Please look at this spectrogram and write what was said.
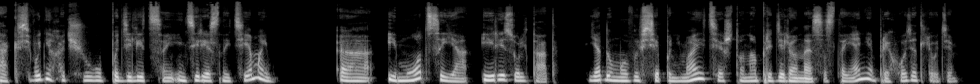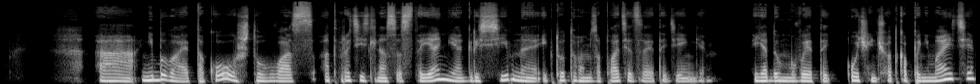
Так, сегодня хочу поделиться интересной темой э, эмоция и результат. Я думаю, вы все понимаете, что на определенное состояние приходят люди. А, не бывает такого, что у вас отвратительное состояние, агрессивное, и кто-то вам заплатит за это деньги. Я думаю, вы это очень четко понимаете,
